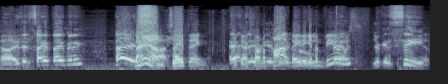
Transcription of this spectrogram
Uh, is it the same thing, Benny? Hey, Bam! Same thing. TikTok starting to pop, baby. Get them views. Bam. You can see, Yep.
